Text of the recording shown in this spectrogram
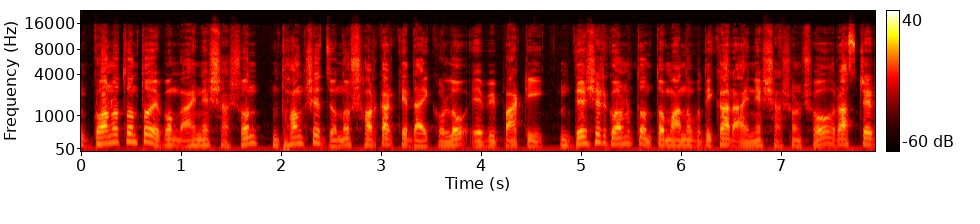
গণতন্ত্র এবং আইনের শাসন ধ্বংসের জন্য সরকারকে দায়ী করল এবি পার্টি। দেশের গণতন্ত্র, মানবাধিকার, আইনের শাসন সহ রাষ্ট্রের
